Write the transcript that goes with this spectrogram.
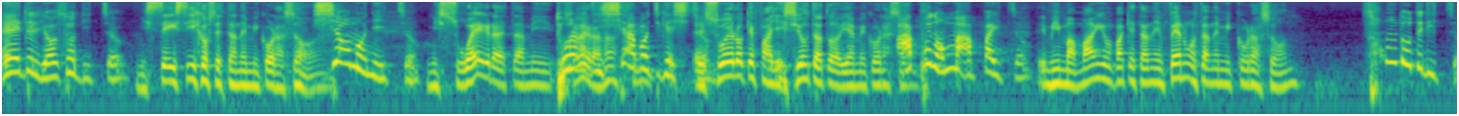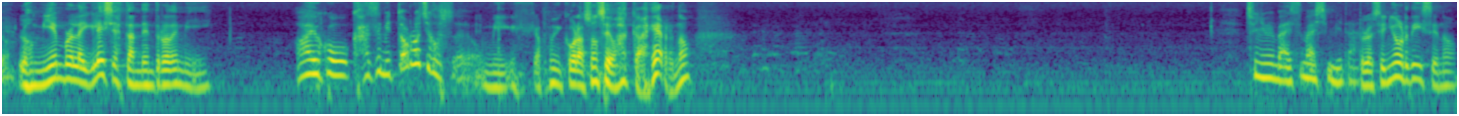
애들 여섯 있죠. mis seis hijos están en mi corazón, 시어머니 있죠. mi suegra está mi suegra, 돌아가신 ¿no? 시아버지 계시죠. El suegro que falleció está todavía en mi corazón. 아픈 엄마 아빠 있죠. Y Mi mamá y mi papá que están enfermos están en mi corazón. 성도들 있죠. Los miembros de la iglesia están dentro de mí. 아이고 가슴이 떨어지겠어요. Mi, mi corazón se va a caer, ¿no? 주님이 말씀하십니다. Pero el Señor dice, ¿no?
